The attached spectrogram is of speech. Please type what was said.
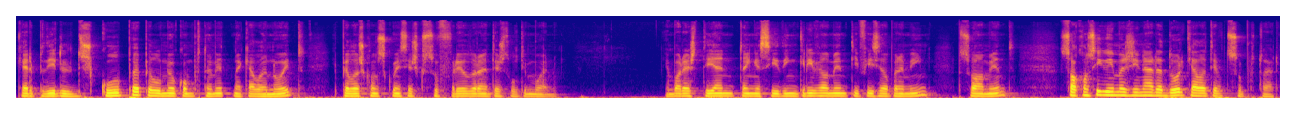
Quero pedir-lhe desculpa pelo meu comportamento naquela noite e pelas consequências que sofreu durante este último ano. Embora este ano tenha sido incrivelmente difícil para mim, pessoalmente, só consigo imaginar a dor que ela teve de suportar.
